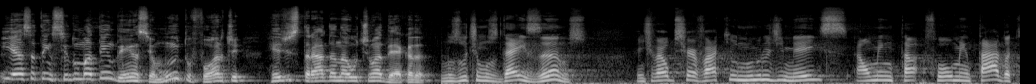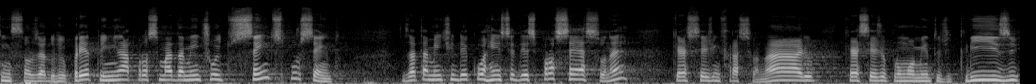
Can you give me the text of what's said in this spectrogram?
E essa tem sido uma tendência muito forte registrada na última década. Nos últimos 10 anos, a gente vai observar que o número de MEIs aumenta, foi aumentado aqui em São José do Rio Preto em aproximadamente 800%, exatamente em decorrência desse processo, né? quer seja infracionário, quer seja por um momento de crise,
